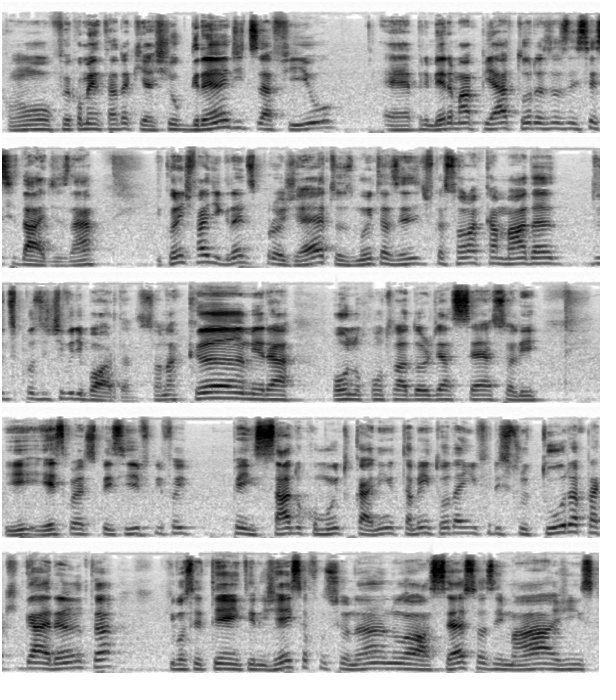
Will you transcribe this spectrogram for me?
como foi comentado aqui, acho que o grande desafio é primeiro mapear todas as necessidades, né? E quando a gente fala de grandes projetos, muitas vezes a gente fica só na camada do dispositivo de borda, só na câmera ou no controlador de acesso ali. E, esse projeto específico foi pensado com muito carinho também toda a infraestrutura para que garanta que você tenha a inteligência funcionando, o acesso às imagens,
